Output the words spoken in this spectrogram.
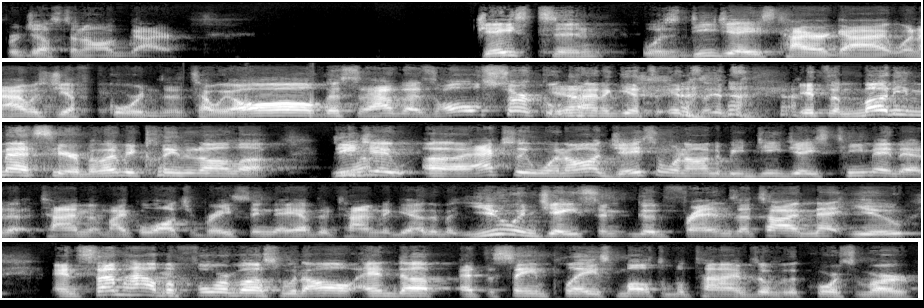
for Justin Allgaier. Jason was DJ's tire guy when I was Jeff Gordon. That's how we all. This is how this whole circle yeah. kind of gets. It's, it's, it's a muddy mess here, but let me clean it all up. DJ uh, actually went on. Jason went on to be DJ's teammate at a time at Michael Waltrip Racing. They have their time together. But you and Jason, good friends. That's how I met you. And somehow the four of us would all end up at the same place multiple times over the course of our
